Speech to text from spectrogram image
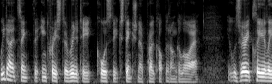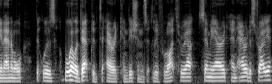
We don't think that increased aridity caused the extinction of Procoptodon goliath. It was very clearly an animal that was well adapted to arid conditions. It lived right throughout semi-arid and arid Australia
